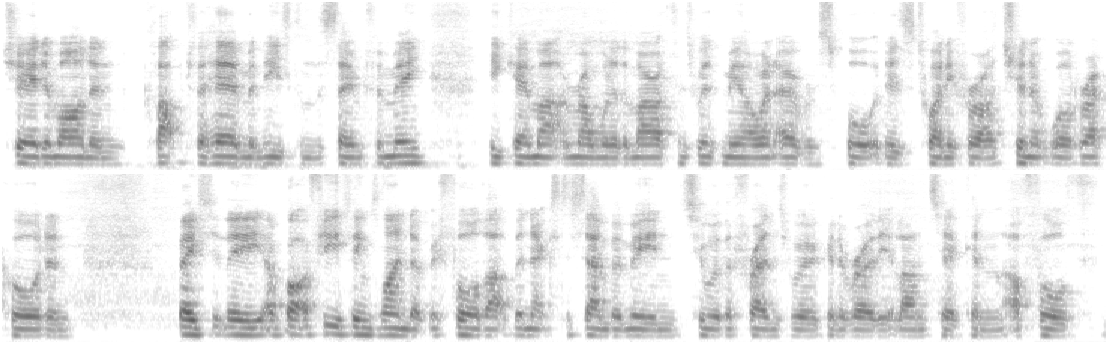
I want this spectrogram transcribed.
cheered him on and clapped for him, and he's done the same for me. He came out and ran one of the marathons with me. I went over and supported his 24 hour chin up world record. And basically, I've got a few things lined up before that. But next December, me and two other friends were going to row the Atlantic, and our fourth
